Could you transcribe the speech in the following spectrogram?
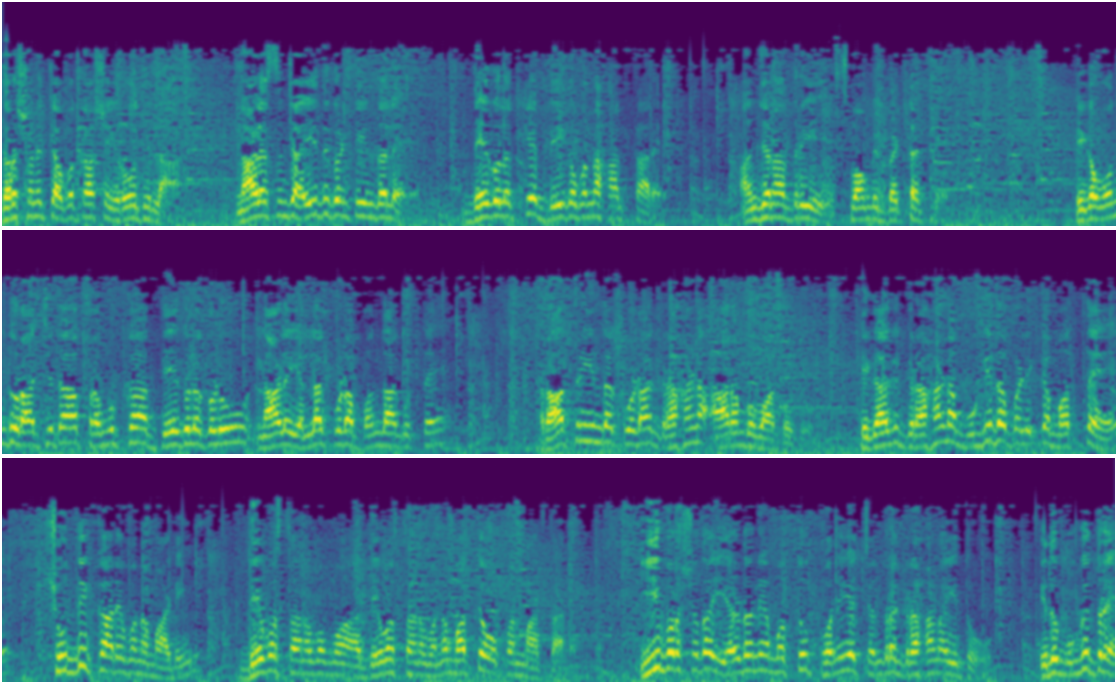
ದರ್ಶನಕ್ಕೆ ಅವಕಾಶ ಇರೋದಿಲ್ಲ. ನಾಳೆ ಸಂಜೆ ಐದು ಗಂಟೆಯಿಂದಲೇ ದೇಗುಲಕ್ಕೆ ಬೀಗವನ್ನು ಹಾಕ್ತಾರೆ. ಅಂಜನಾದ್ರಿ ಸ್ವಾಮಿ ಬೆಟ್ಟಕ್ಕೆ. ಈಗ ಒಂದು ರಾಜ್ಯದ ಪ್ರಮುಖ ದೇಗುಲಗಳು ನಾಳೆ ಎಲ್ಲ ಕೂಡ ಬಂದ್ ಆಗುತ್ತೆ. ರಾತ್ರಿಯಿಂದ ಕೂಡ ಗ್ರಹಣ ಆರಂಭವಾಗುವುದು ಹೀಗಾಗಿ ಗ್ರಹಣ ಮುಗಿದ ಬಳಿಕ ಮತ್ತೆ ಶುದ್ಧಿ ಕಾರ್ಯವನ್ನು ಮಾಡಿ ದೇವಸ್ಥಾನವ ದೇವಸ್ಥಾನವನ್ನು ಮತ್ತೆ ಓಪನ್ ಮಾಡ್ತಾರೆ. ಈ ವರ್ಷದ ಎರಡನೇ ಮತ್ತು ಕೊನೆಯ ಚಂದ್ರಗ್ರಹಣ ಇದು. ಇದು ಮುಗಿದ್ರೆ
